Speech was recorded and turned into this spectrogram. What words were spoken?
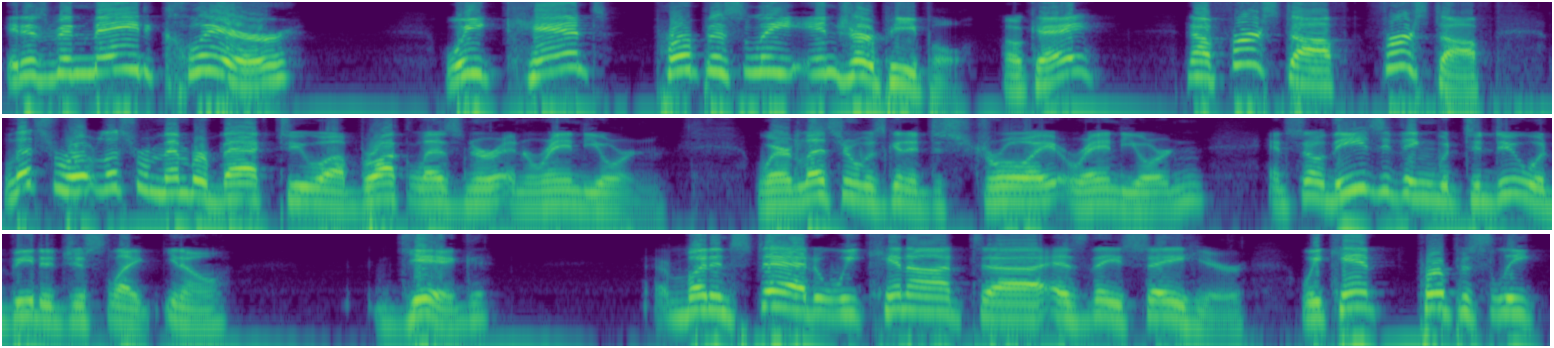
it has been made clear we can't purposely injure people, okay? Now, first off, first off, let's re- let's remember back to uh, Brock Lesnar and Randy Orton, where Lesnar was going to destroy Randy Orton, and so the easy thing would, to do would be to just like you know gig, but instead we cannot, uh, as they say here, we can't purposely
